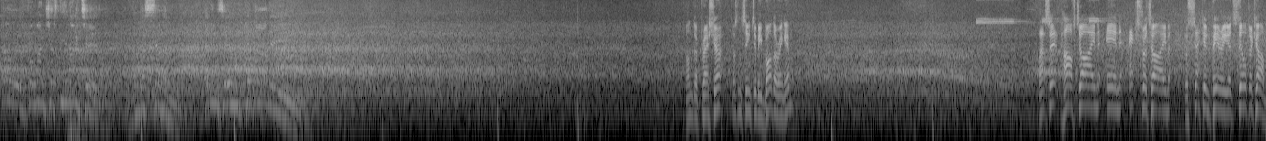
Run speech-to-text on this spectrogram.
Goal for Manchester United. Number seven, Edinson Cavani. Under pressure. Doesn't seem to be bothering him. That's it. Half-time in extra time. The second period still to come.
